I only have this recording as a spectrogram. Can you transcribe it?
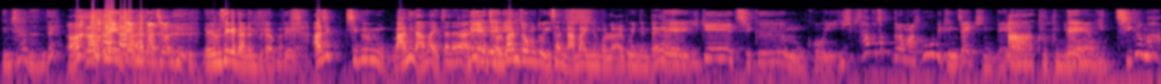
냄새가 나는데? 아? 라고 얘기합니다, 저는. 냄새가 나는 드라마. 네. 아직 지금 많이 남아있잖아요. 아직은 네, 네, 절반 네. 정도 이상 남아있는 걸로 알고 있는데. 네, 이게 지금 거의 24부작 드라마라서 호흡이 굉장히 긴데요. 아, 그렇군요. 네, 이, 지금 하,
